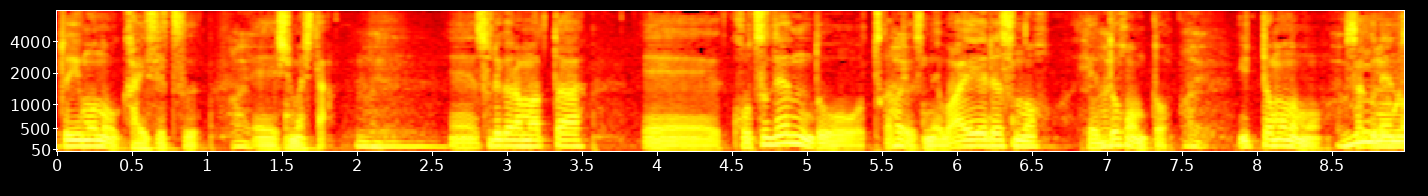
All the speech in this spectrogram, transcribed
というものを開設、はい、えー、しました。えー、それからまた、えー、骨伝導を使ってですね、はい、ワイヤレスのヘッドホンとい。ったものも昨年の、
